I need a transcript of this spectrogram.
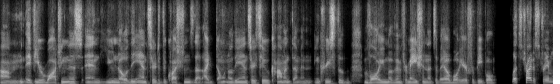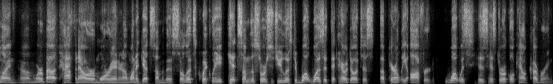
Um, if you're watching this and you know the answer to the questions that I don't know the answer to, comment them and increase the volume of information that's available here for people let's try to streamline. Um, we're about half an hour or more in, and I want to get some of this. So let's quickly hit some of the sources you listed. What was it that Herodotus apparently offered? What was his historical account covering?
